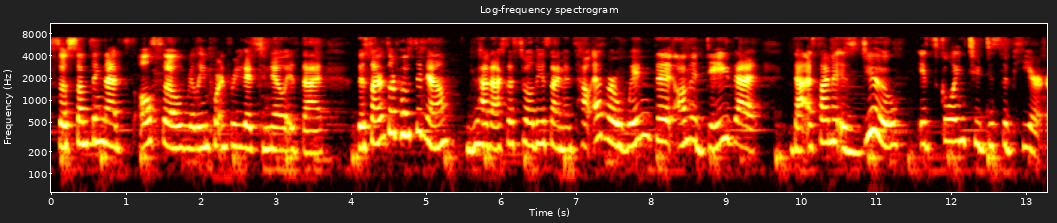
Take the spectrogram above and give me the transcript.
So something that's also really important for you guys to know is that the assignments are posted now. You have access to all the assignments. However, when the on the day that that assignment is due, it's going to disappear.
